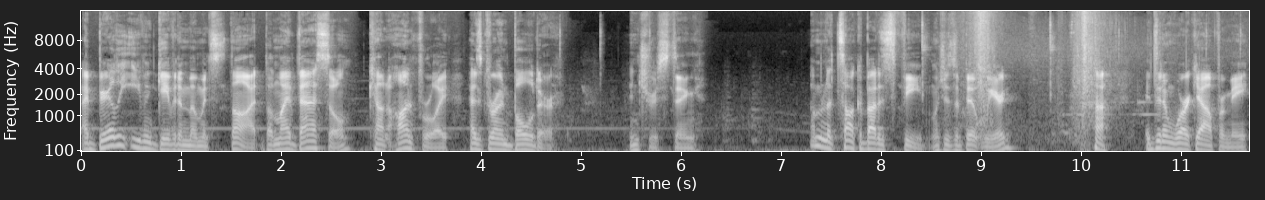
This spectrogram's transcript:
I barely even gave it a moment's thought, but my vassal, Count Honfroy, has grown bolder. Interesting. I'm gonna talk about his feet, which is a bit weird. Ha, it didn't work out for me,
